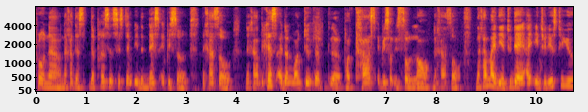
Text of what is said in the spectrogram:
pronoun นะคะ the the person system in the next episode นะคะ so นะคะ because I don't want to the the podcast episode is so long นะคะ so นะคะ my dear today I introduced to you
